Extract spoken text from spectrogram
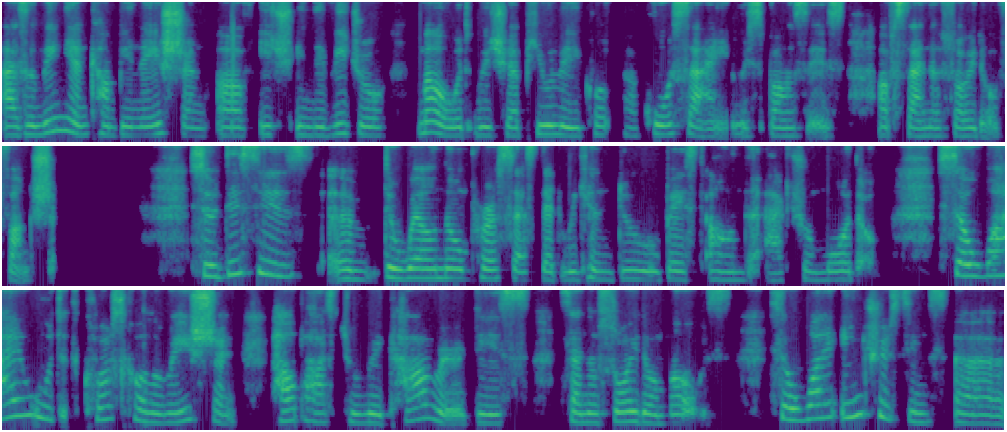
as a linear combination of each individual mode, which are purely co uh, cosine responses of sinusoidal function. So this is um, the well-known process that we can do based on the actual model. So why would cross correlation help us to recover these sinusoidal modes? So one interesting uh,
